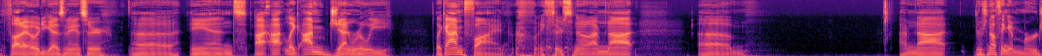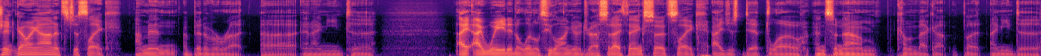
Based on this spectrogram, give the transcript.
thought I owed you guys an answer. Uh, and I, I like I'm generally like I'm fine. like there's no I'm not um I'm not there's nothing emergent going on. It's just like I'm in a bit of a rut. Uh, and I need to I, I waited a little too long to address it, I think. So it's like I just dipped low and so now I'm coming back up, but I need to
